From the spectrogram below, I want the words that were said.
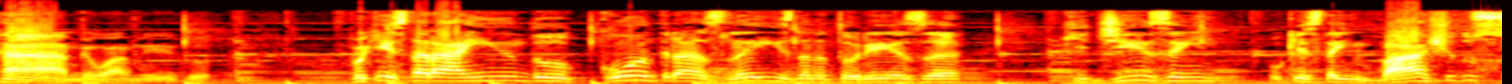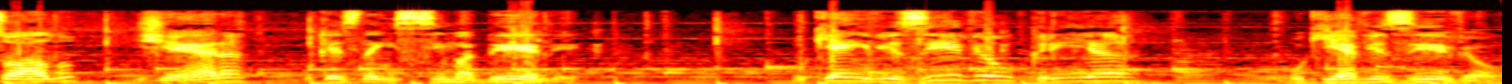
Ah, meu amigo, porque estará indo contra as leis da natureza que dizem o que está embaixo do solo gera o que está em cima dele. O que é invisível cria o que é visível.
